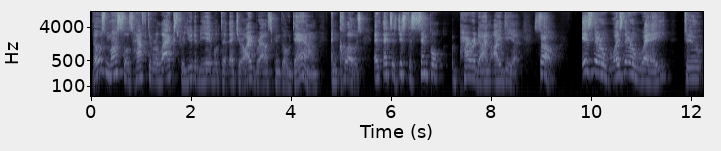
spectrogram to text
those muscles have to relax for you to be able to that your eyebrows can go down and close. That's just a simple paradigm idea. So is there a, was there a way to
